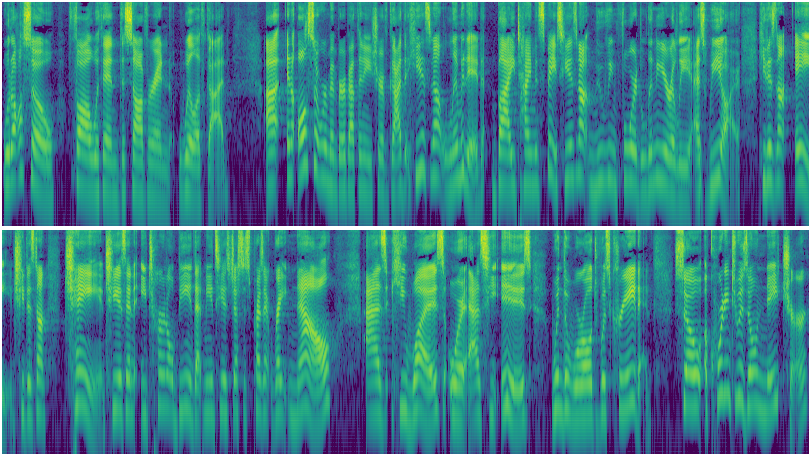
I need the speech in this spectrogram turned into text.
would also fall within the sovereign will of God? Uh, and also remember about the nature of God that He is not limited by time and space. He is not moving forward linearly as we are. He does not age. He does not change. He is an eternal being. That means He is just as present right now as he was or as he is when the world was created. So, according to his own nature,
